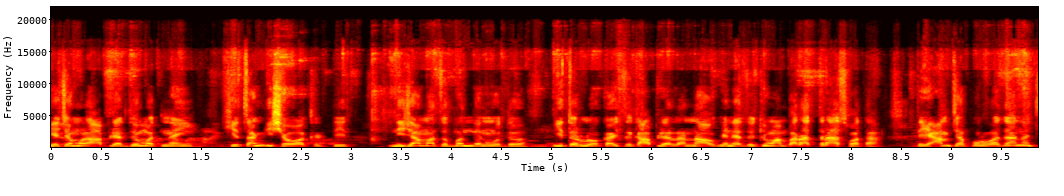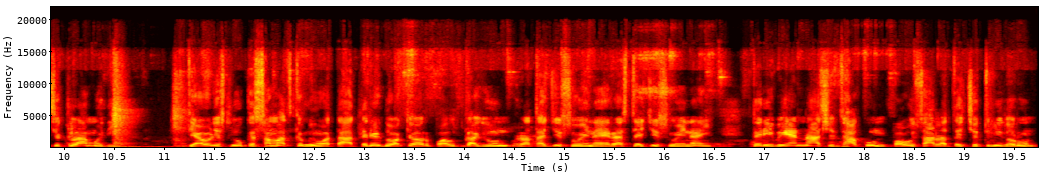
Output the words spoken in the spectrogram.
याच्यामुळं आपल्या जमत नाही. हे चांगली सेवा करतात. निजामाचं बंधन होतं. इतर लोकांचं का आपल्याला नाव घेण्याचं किंवा बराच त्रास होता. तर हे आमच्या पूर्वजांना चिखलामध्ये त्यावेळेस लोक समाज कमी होता तरी डोक्यावर पाऊस का घेऊन रथाची सोय नाही रस्त्याची सोय नाही. तरी बी यांना असे झाकून पाऊस आला तर छत्री धरून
